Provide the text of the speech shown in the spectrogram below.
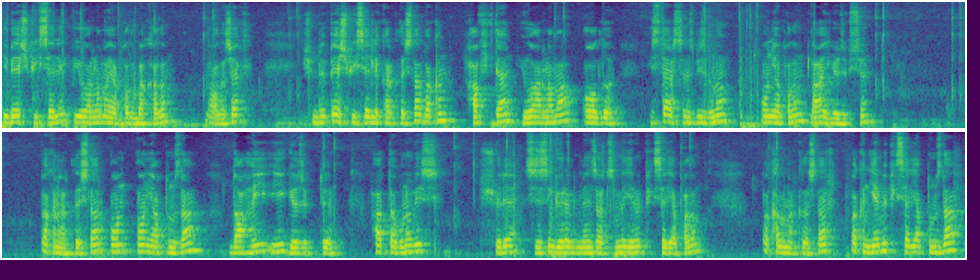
bir 5 piksellik bir yuvarlama yapalım bakalım. Ne olacak? Şimdi 5 piksellik arkadaşlar bakın hafiften yuvarlama oldu. İsterseniz biz bunu 10 yapalım daha iyi gözüksün. Bakın arkadaşlar 10, 10 yaptığımızda daha iyi, gözüktü. Hatta bunu biz şöyle sizin görebilmeniz açısından 20 piksel yapalım. Bakalım arkadaşlar. Bakın 20 piksel yaptığımızda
